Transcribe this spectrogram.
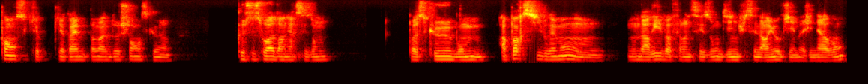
pense qu'il y, a quand même pas mal de chances que, que ce soit la dernière saison. Parce que, bon, à part si vraiment on, on arrive à faire une saison digne du scénario que j'ai imaginé avant,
